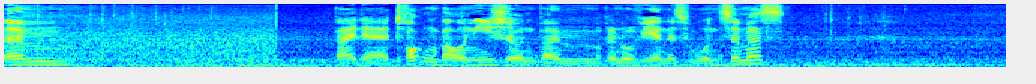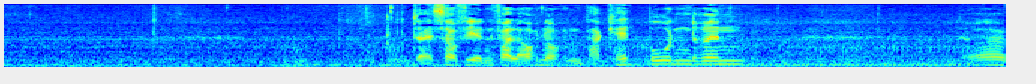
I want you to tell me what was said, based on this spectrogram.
Ähm, bei der Trockenbaunische und beim Renovieren des Wohnzimmers. Da ist auf jeden Fall auch noch ein Parkettboden drin. Ja,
